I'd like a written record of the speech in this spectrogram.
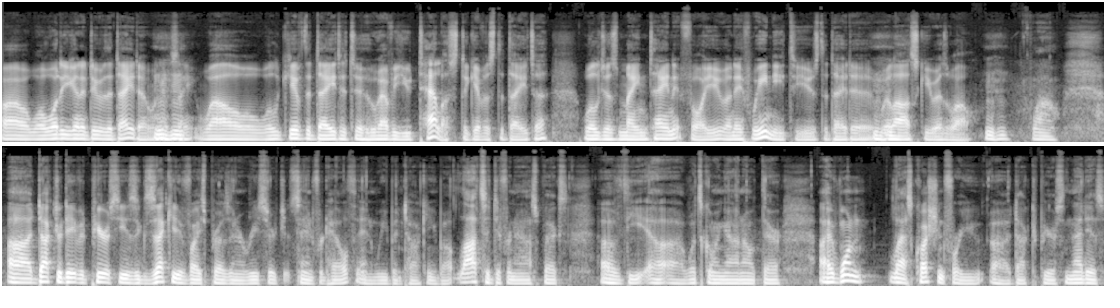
oh, well, what are you going to do with the data? And mm-hmm. say, well, we'll give the data to whoever you tell us to give us the data. We'll just maintain it for you. And if we need to use the data, mm-hmm. we'll ask you as well. Mm-hmm. Wow. Uh, Dr. David Piercy is Executive Vice President of Research at Sanford Health, and we've been talking about lots of different aspects of the uh, uh what's going on out there. I have one last question for you, uh, Dr. Pearce, and that is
